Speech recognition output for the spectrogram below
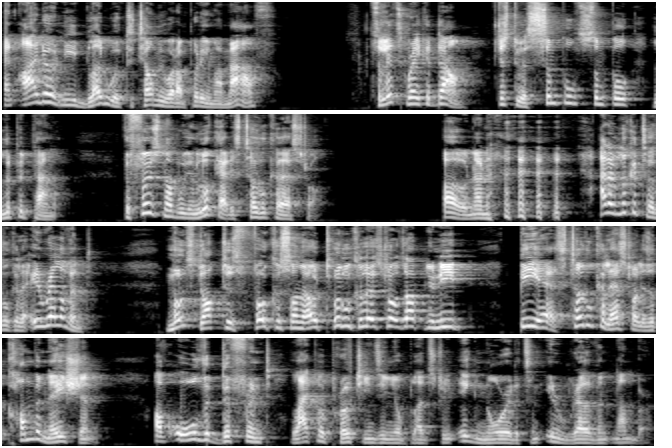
And I don't need blood work to tell me what I'm putting in my mouth. So let's break it down. Just do a simple, simple lipid panel. The first number we're going to look at is total cholesterol. Oh, no, no. I don't look at total cholesterol. Irrelevant. Most doctors focus on, oh, total cholesterol's up. You need BS. Total cholesterol is a combination of all the different lipoproteins in your bloodstream. Ignore it. It's an irrelevant number.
